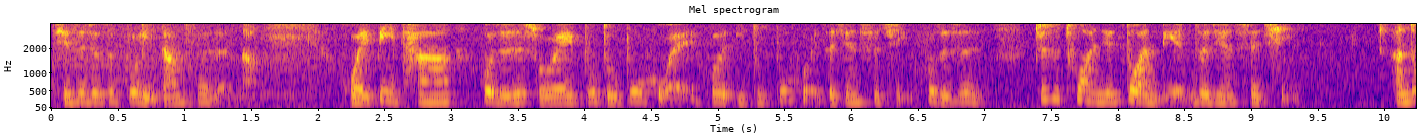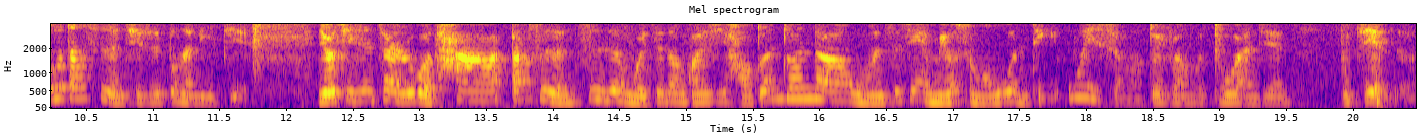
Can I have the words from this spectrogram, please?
其实就是不理当事人呐，回避他，或者是所谓不读不回，或者已读不回这件事情，或者是就是突然间断联这件事情，很多当事人其实不能理解，尤其是在如果他当事人自认为这段关系好端端的啊，我们之间也没有什么问题，为什么对方会突然间不见了，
